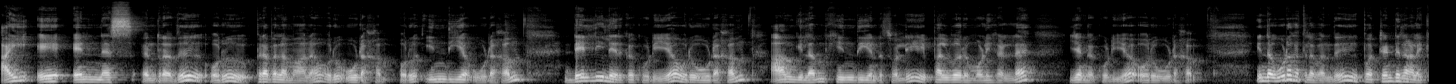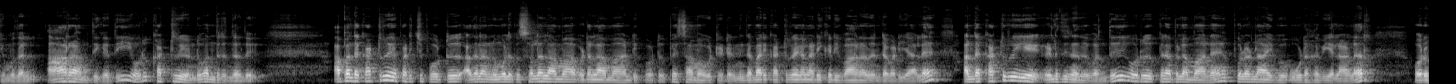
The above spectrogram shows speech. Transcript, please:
ஐஏஎன்எஸ் என்றது ஒரு பிரபலமான ஒரு ஊடகம் ஒரு இந்திய ஊடகம். டெல்லியில் இருக்கக்கூடிய ஒரு ஊடகம் ஆங்கிலம் ஹிந்தி என்று சொல்லி பல்வேறு மொழிகளில் இயங்கக்கூடிய ஒரு ஊடகம். இந்த ஊடகத்தில் வந்து இப்போ ரெண்டு நாளைக்கு முதல் ஆறாம் திகதி ஒரு கட்டுரை ஒன்று வந்திருந்தது. அப்போ அந்த கட்டுரையை படித்து போட்டு அதை நான் உங்களுக்கு சொல்லலாமா விடலாமாண்டி போட்டு பேசாமல் விட்டுட்டேன். இந்த மாதிரி கட்டுரைகள் அடிக்கடி வாரதுன்றபடியால் அந்த கட்டுரையை எழுதினது வந்து ஒரு பிரபலமான புலனாய்வு ஊடகவியலாளர் ஒரு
